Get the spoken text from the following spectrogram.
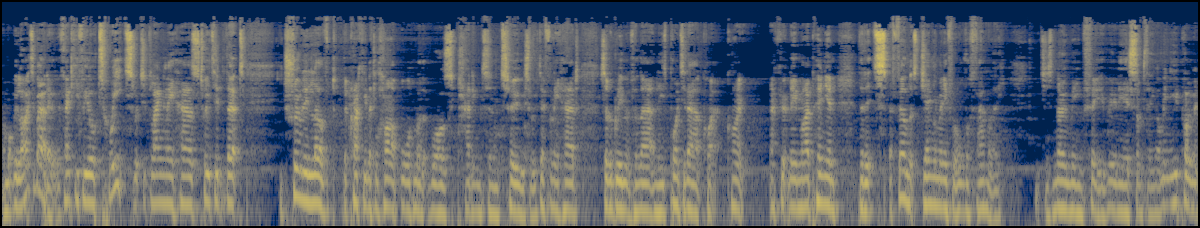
and what we liked about it. Thank you for your tweets. Richard Langley has tweeted that he truly loved the cracking little harp warmer that was Paddington 2. So we've definitely had some agreement from that, and he's pointed out quite quite accurately, in my opinion, that it's a film that's genuinely for all the family, which is no mean feat. It really is something. I mean, you probably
